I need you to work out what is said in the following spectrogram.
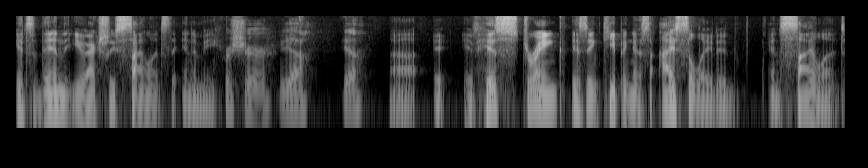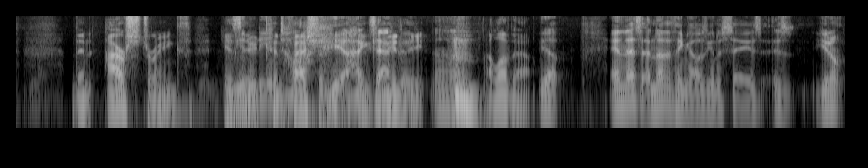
it's then that you actually silence the enemy. for sure. Yeah. Yeah. Uh, if his strength is in keeping us isolated and silent, then our strength is in Community talk. confession Yeah, and exactly. community. I love that. Yep. And that's another thing I was gonna say is is you don't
